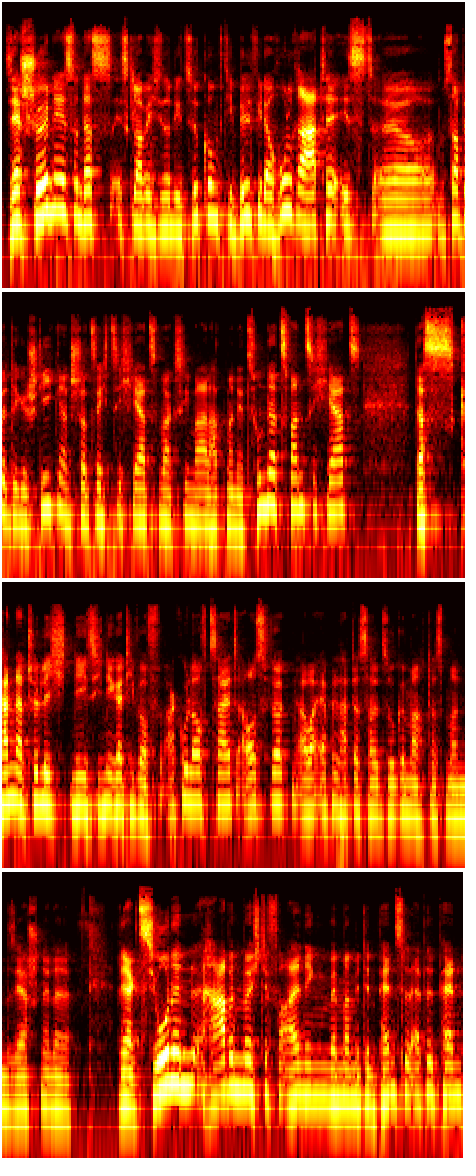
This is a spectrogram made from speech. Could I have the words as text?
Sehr schön ist, und das ist, glaube ich, so die Zukunft, die Bildwiederholrate ist äh, ums Doppelte gestiegen. Anstatt 60 Hertz maximal hat man jetzt 120 Hertz. Das kann natürlich sich negativ auf Akkulaufzeit auswirken, aber Apple hat das halt so gemacht, dass man sehr schnelle Reaktionen haben möchte. Vor allen Dingen, wenn man mit dem Pencil, Apple Pen,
